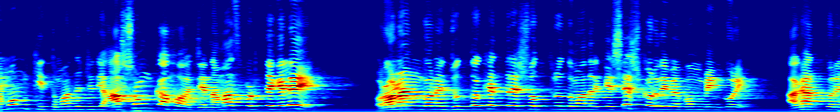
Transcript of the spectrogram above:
এমন কি তোমাদের যদি আশঙ্কা হয় যে নামাজ পড়তে গেলে রণাঙ্গনে যুদ্ধক্ষেত্রে শত্রু তোমাদেরকে শেষ করে দিবে বম্বিং করে, আঘাত করে,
